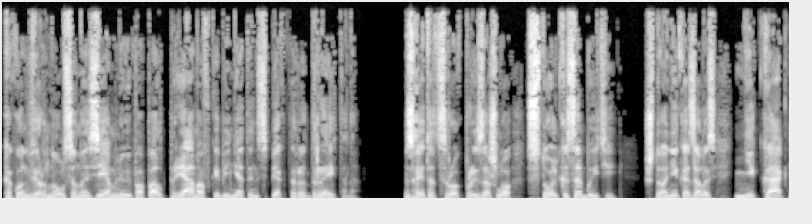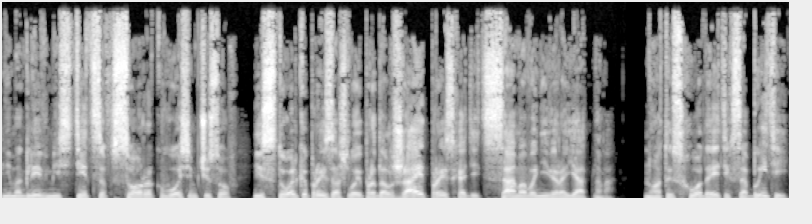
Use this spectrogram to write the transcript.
как он вернулся на землю и попал прямо в кабинет инспектора Дрейтона. За этот срок произошло столько событий, что они, казалось, никак не могли вместиться в сорок восемь часов. И столько произошло и продолжает происходить самого невероятного. Но от исхода этих событий,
